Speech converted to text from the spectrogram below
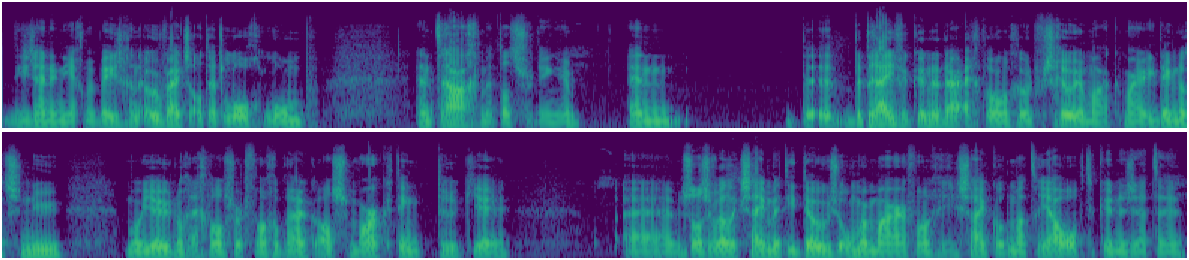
die zijn er niet echt mee bezig. En de overheid is altijd log, lomp en traag met dat soort dingen. En de bedrijven kunnen daar echt wel een groot verschil in maken. Maar ik denk dat ze nu milieu nog echt wel een soort van gebruiken als marketingtrucje. Uh, zoals wat ik zei met die dozen om er maar van gerecycled materiaal op te kunnen zetten.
